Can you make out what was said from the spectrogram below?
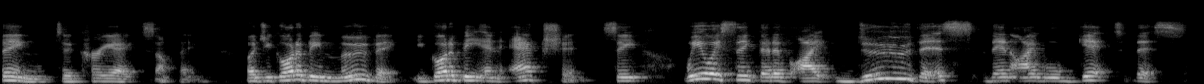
thing to create something, but you got to be moving. You got to be in action. See, we always think that if I do this, then I will get this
